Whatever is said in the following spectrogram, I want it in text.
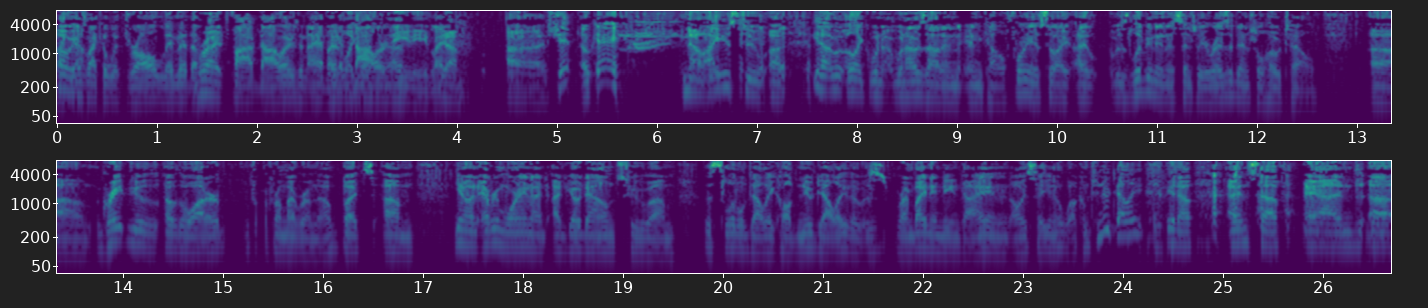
Oh, yeah. There was like a withdrawal limit of Right. like five dollars, and I had like a like dollar and eighty. Like, Yeah. uh, shit. Okay. No, I used to, uh, you know, like when I- when I was out in, in California. So I, I was living in essentially a residential hotel. Um, great view of the water f- from my room, though. But um, you know, and every morning I'd, I'd go down to um, this little deli called New Delhi that was run by an Indian guy, and always say, you know, "Welcome to New Delhi," you know, and stuff. And uh,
